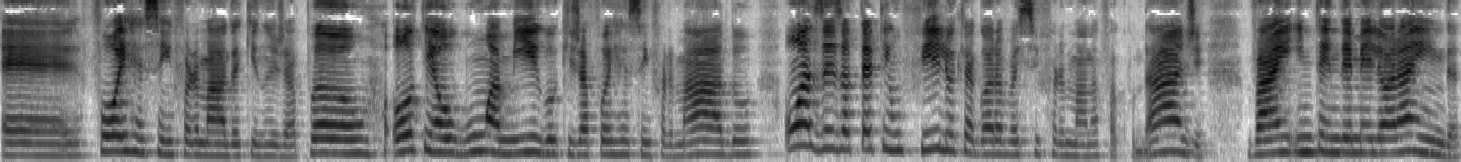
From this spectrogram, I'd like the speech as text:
é, foi recém-formado aqui no Japão, ou tem algum amigo que já foi recém-formado, ou às vezes até tem um filho que agora vai se formar na faculdade, vai entender melhor ainda.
